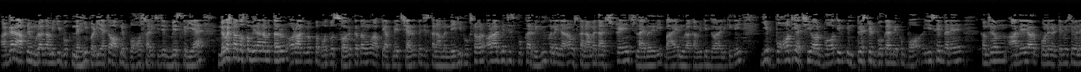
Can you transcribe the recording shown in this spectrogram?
अगर आपने मुरागामी की बुक नहीं पढ़ी है तो आपने बहुत सारी चीज़ें मिस करी है। नमस्कार दोस्तों, मेरा नाम है तरुण, और आज मैं आपका बहुत बहुत स्वागत करता हूँ आपके अपने चैनल पे, जिसका नाम है नेगी बुक लवर और आज मैं जिस बुक का रिव्यू करने जा रहा हूँ, उसका नाम है the strange library by Murakami के द्वारा लिखी गई। ये बहुत ही अच्छी और बहुत ही इंटरेस्टेड बुक है। मेरे को इसे मैंने कम से कम आधे और पौने घंटे में से मैंने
